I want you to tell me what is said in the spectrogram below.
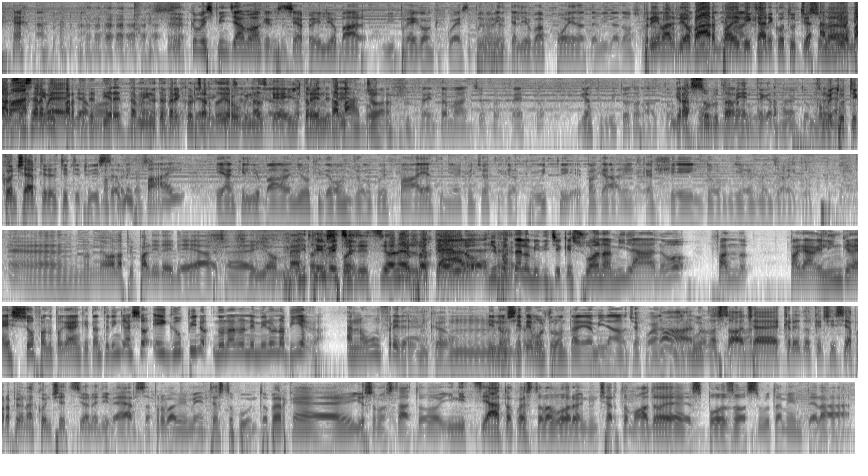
Come spingiamo anche questa sera per il Lio Bar, vi prego anche questo. Prima venite al Lio Bar, poi andate a Villa d'Ossola. Prima al Lio Bar, poi vi carico tutti Cioè, sulla al Lio Bar stasera e partite direttamente per il concerto di Rubinos che è il 30 maggio. 30 maggio, perfetto. Gratuito, tra l'altro. Gratuito, Assolutamente gratuito. gratuito. Eh, Come bisogna- tutti i concerti del TT Ma Twister. come questo. fai? E anche il Lio Bar, glielo chiederò un giorno, come fai a tenere concerti gratuiti e pagare il cachet, il dormire, il mangiare ai gruppi? Eh, non ne ho la più pallida idea. Cioè, io metto a disposizione il mio fratello, locale. mio fratello mi dice che suona a Milano, fanno pagare l'ingresso, fanno pagare anche tanto l'ingresso e i gruppi no- non hanno nemmeno una birra. Hanno un free drink. un- e non siete molto lontani da Milano, cioè 40 No, minuti. non lo so, 50. cioè, credo che ci sia proprio una concezione diversa probabilmente a sto punto, perché io sono stato iniziato a questo lavoro in un certo modo e sposo assolutamente la-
